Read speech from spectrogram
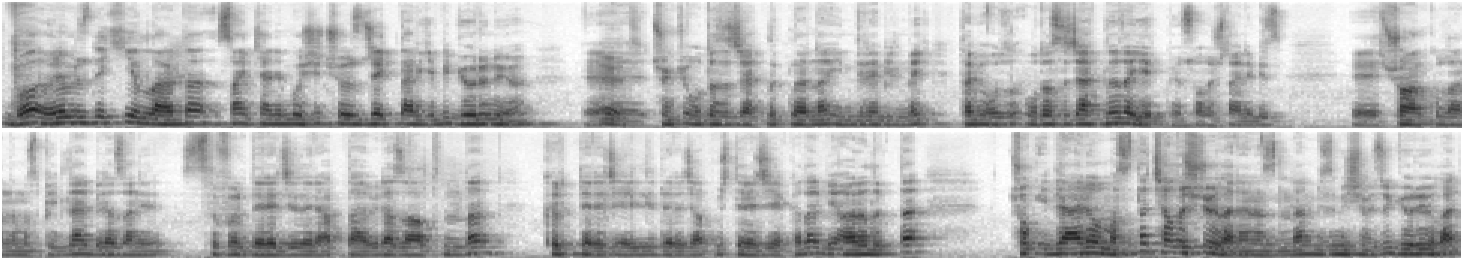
Bu önümüzdeki yıllarda sanki hani bu işi çözecekler gibi görünüyor. Ee, Evet. Çünkü oda sıcaklıklarına indirebilmek. Tabii oda, oda sıcaklığı da yetmiyor. Sonuçta hani biz e, şu an kullandığımız piller biraz hani sıfır dereceleri hatta biraz altından 40 derece, 50 derece, 60 dereceye kadar bir aralıkta çok ideal olmasa da çalışıyorlar en azından. Bizim işimizi görüyorlar.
